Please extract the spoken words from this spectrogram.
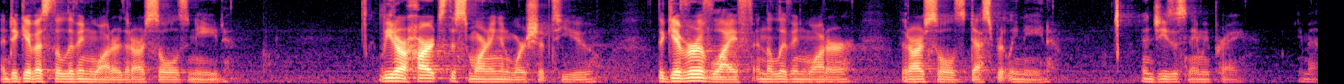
and to give us the living water that our souls need. Lead our hearts this morning in worship to you, the giver of life and the living water that our souls desperately need. In Jesus' name we pray. Amen.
